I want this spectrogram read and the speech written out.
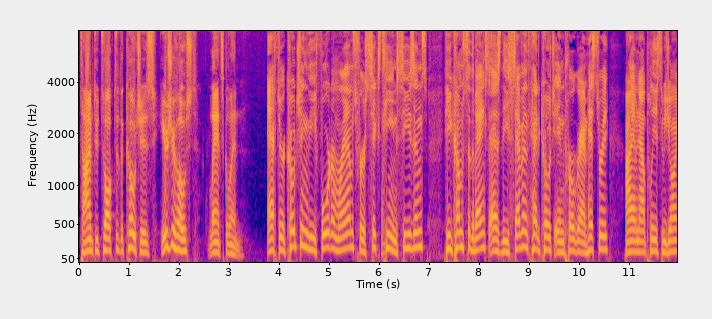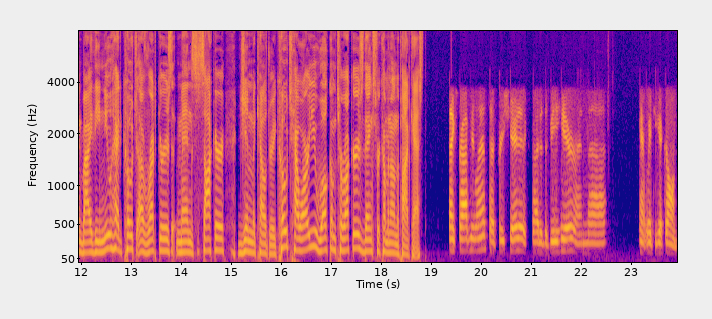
Time to talk to the coaches. Here's your host, Lance Glynn. After coaching the Fordham Rams for 16 seasons, he comes to the Banks as the seventh head coach in program history. I am now pleased to be joined by the new head coach of Rutgers men's soccer, Jim McElderry. Coach, how are you? Welcome to Rutgers. Thanks for coming on the podcast. Thanks for having me, Lance. I appreciate it. Excited to be here and uh, can't wait to get going.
